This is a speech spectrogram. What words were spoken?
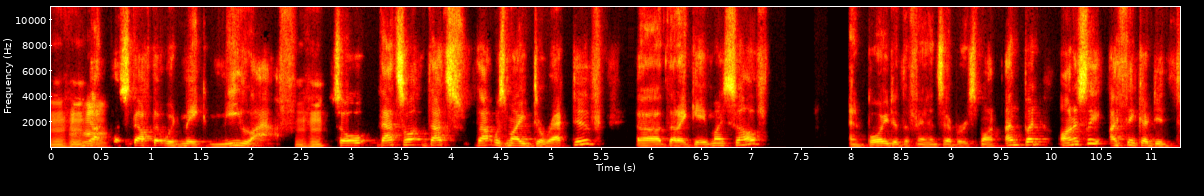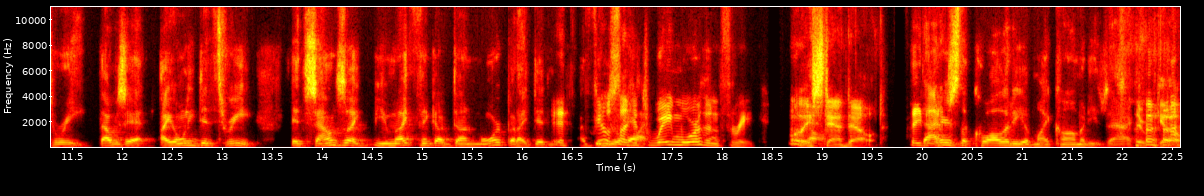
Mhm. That- the stuff that would make me laugh. Mhm. So that's all that's that was my directive uh, that I gave myself. And boy, did the fans ever respond. And but honestly, I think I did three. That was it. I only did three. It sounds like you might think I've done more, but I didn't. It I didn't feels like it's way more than three. Well, they No. stand out. They that did. is the quality of my comedy, Zach. There we go.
